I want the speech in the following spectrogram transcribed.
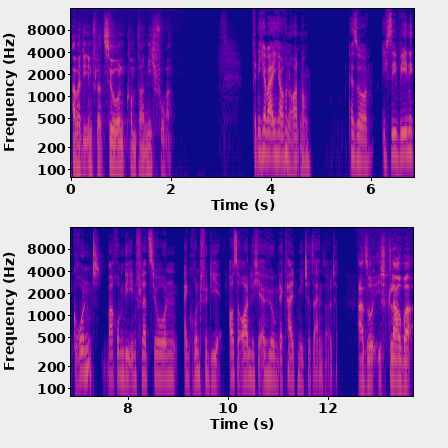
Aber die Inflation kommt da nicht vor. Finde ich aber eigentlich auch in Ordnung. Also ich sehe wenig Grund, warum die Inflation ein Grund für die außerordentliche Erhöhung der Kaltmiete sein sollte. Also ich glaube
